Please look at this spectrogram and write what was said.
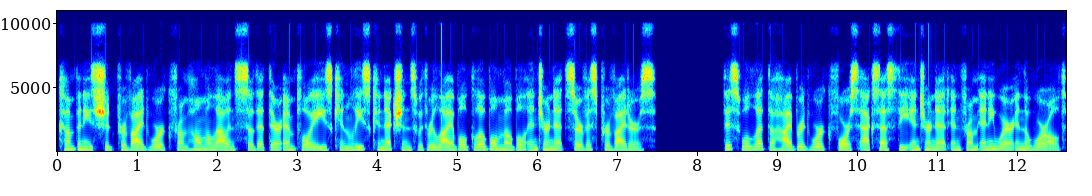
companies should provide work from home allowance so that their employees can lease connections with reliable global mobile internet service providers. This will let the hybrid workforce access the internet and from anywhere in the world.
